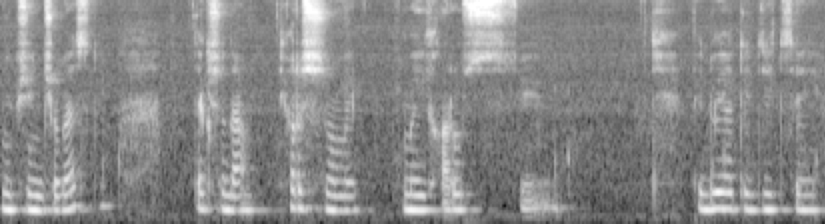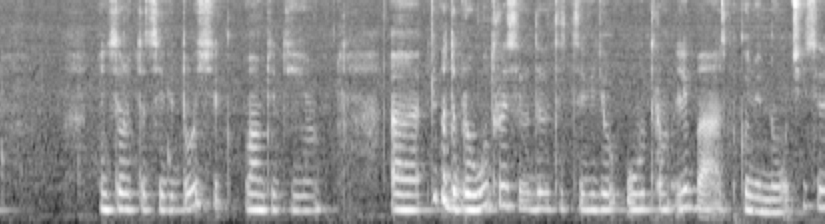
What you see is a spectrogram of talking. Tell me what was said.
вообще нічого вести. Так що да. Хорошо, мої, мої хороші. Піду я тоді цей монтувати цей відосик. Вам тоді Либо доброе утро, если вы дивитесь це відео утром, либо спокійної ночі, якщо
